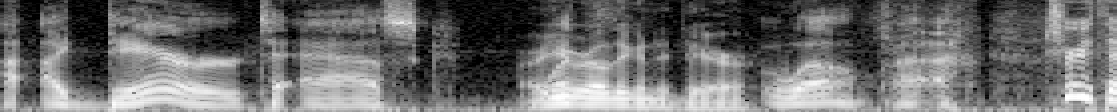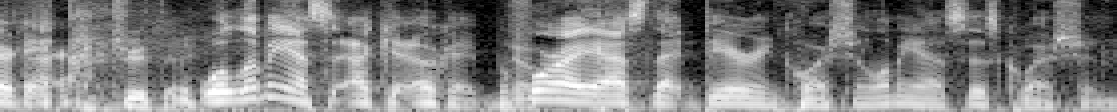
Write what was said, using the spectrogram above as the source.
I, I dare to ask. Are what- you really going to dare? Well, I, Truth or dare? Truth. well, let me ask. Okay, okay. Before I ask that daring question, let me ask this question:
